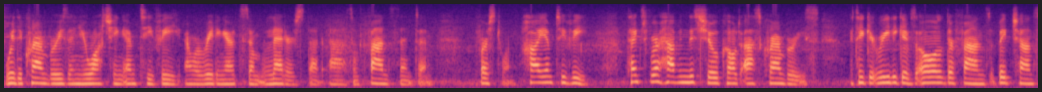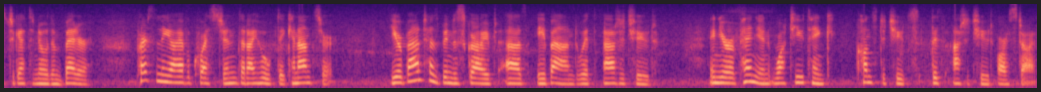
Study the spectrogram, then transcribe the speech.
We're the Cranberries, and you're watching MTV, and we're reading out some letters that uh, some fans sent in. First one Hi, MTV. Thanks for having this show called Ask Cranberries. I think it really gives all their fans a big chance to get to know them better. Personally, I have a question that I hope they can answer. Your band has been described as a band with attitude. In your opinion, what do you think constitutes this attitude or style?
